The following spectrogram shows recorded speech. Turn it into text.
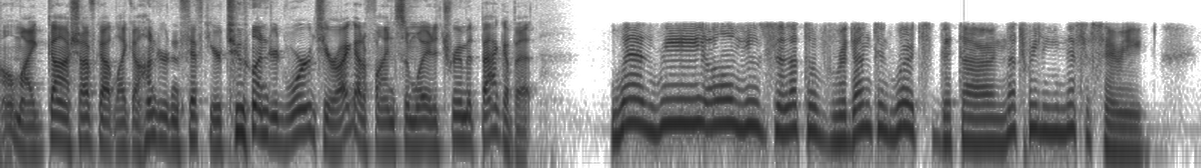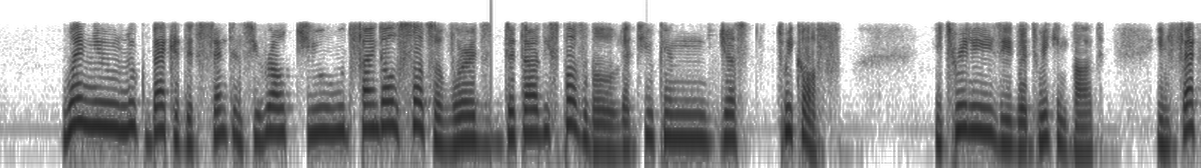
oh my gosh, I've got like 150 or 200 words here. I got to find some way to trim it back a bit. Well, we all use a lot of redundant words that are not really necessary. When you look back at the sentence you wrote, you would find all sorts of words that are disposable that you can just tweak off. It's really easy, the tweaking part. In fact,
